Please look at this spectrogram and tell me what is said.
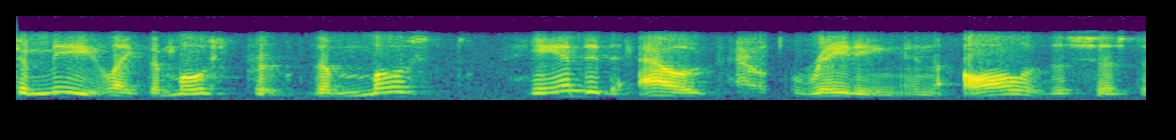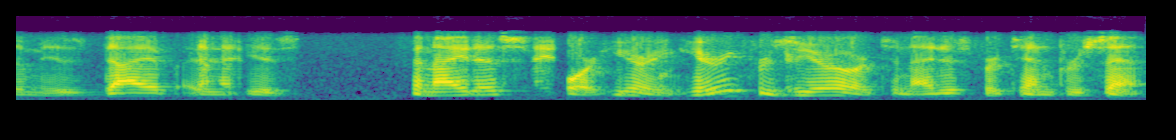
to me, like the most the most handed out rating in all of the system is di- uh, is tinnitus or hearing. Hearing for zero or tinnitus for ten percent.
